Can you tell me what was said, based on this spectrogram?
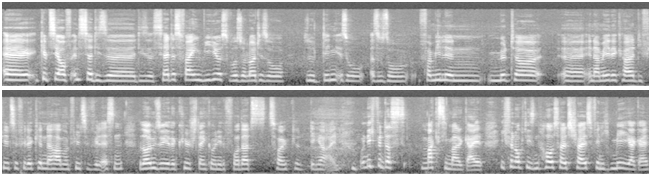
äh, gibt es ja auf Insta diese, diese satisfying Videos, wo so Leute so, so Ding, so, also so Familienmütter äh, in Amerika, die viel zu viele Kinder haben und viel zu viel essen, räumen so ihre Kühlschränke und ihre Vorratszeug-Dinger ein. Und ich finde das maximal geil. Ich finde auch diesen Haushaltsscheiß finde ich mega geil.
